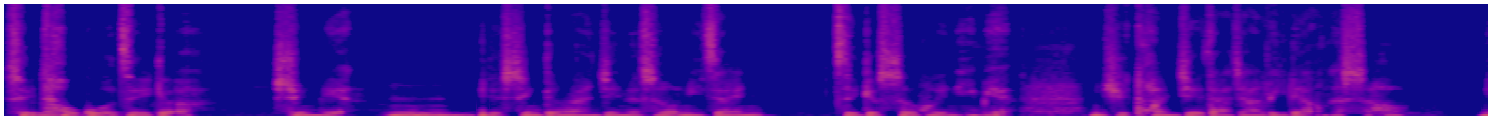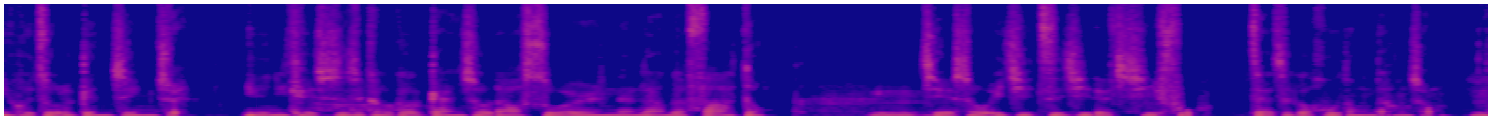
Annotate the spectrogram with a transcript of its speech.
所以透过这个训练，嗯，你的心更安静的时候，你在这个社会里面，你去团结大家力量的时候，你会做得更精准。因为你可以时时刻刻感受到所有人能量的发动，嗯，接受以及自己的起伏，在这个互动当中，嗯，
